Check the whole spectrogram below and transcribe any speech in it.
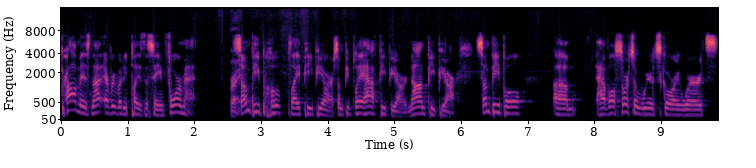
Problem is, not everybody plays the same format. Right. Some people play PPR. Some people play half PPR, non PPR. Some people um, have all sorts of weird scoring where it's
